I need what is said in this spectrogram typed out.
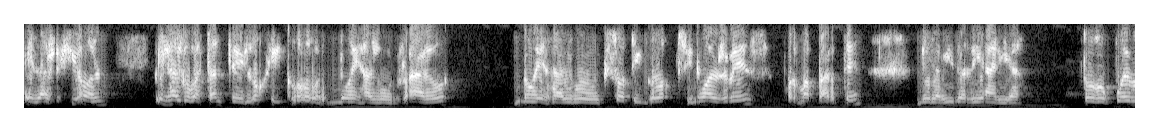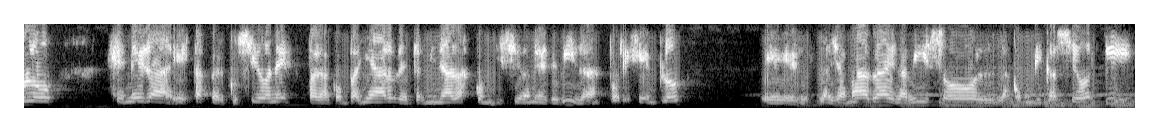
en la región, es algo bastante lógico, no es algo raro, no es algo exótico, sino al revés, forma parte de la vida diaria. Todo pueblo genera estas percusiones para acompañar determinadas condiciones de vida. Por ejemplo, eh, la llamada, el aviso, la comunicación y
